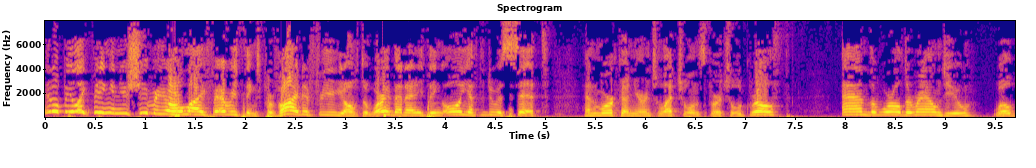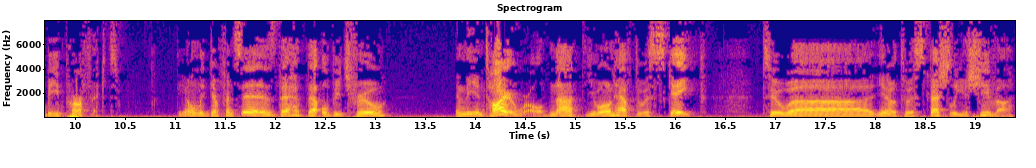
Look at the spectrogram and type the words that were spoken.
It'll be like being in yeshiva your whole life. Everything's provided for you. You don't have to worry about anything. All you have to do is sit and work on your intellectual and spiritual growth, and the world around you will be perfect. The only difference is that that will be true in the entire world. Not you won't have to escape to uh, you know to especially yeshiva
